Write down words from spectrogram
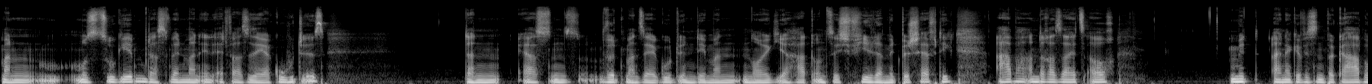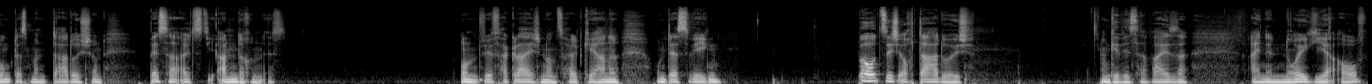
man muss zugeben, dass wenn man in etwas sehr gut ist, dann erstens wird man sehr gut, indem man Neugier hat und sich viel damit beschäftigt, aber andererseits auch mit einer gewissen Begabung, dass man dadurch schon besser als die anderen ist. Und wir vergleichen uns halt gerne und deswegen baut sich auch dadurch in gewisser Weise eine Neugier auf,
